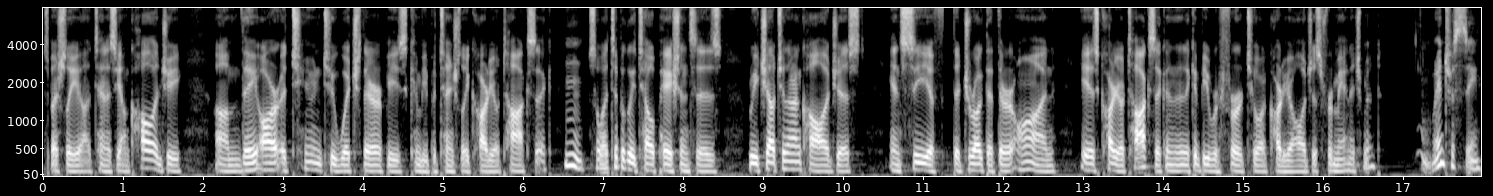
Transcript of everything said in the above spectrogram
especially uh, Tennessee Oncology, um, they are attuned to which therapies can be potentially cardiotoxic. Mm. So what I typically tell patients is reach out to their oncologist and see if the drug that they're on is cardiotoxic, and then they can be referred to a cardiologist for management. Oh, interesting.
